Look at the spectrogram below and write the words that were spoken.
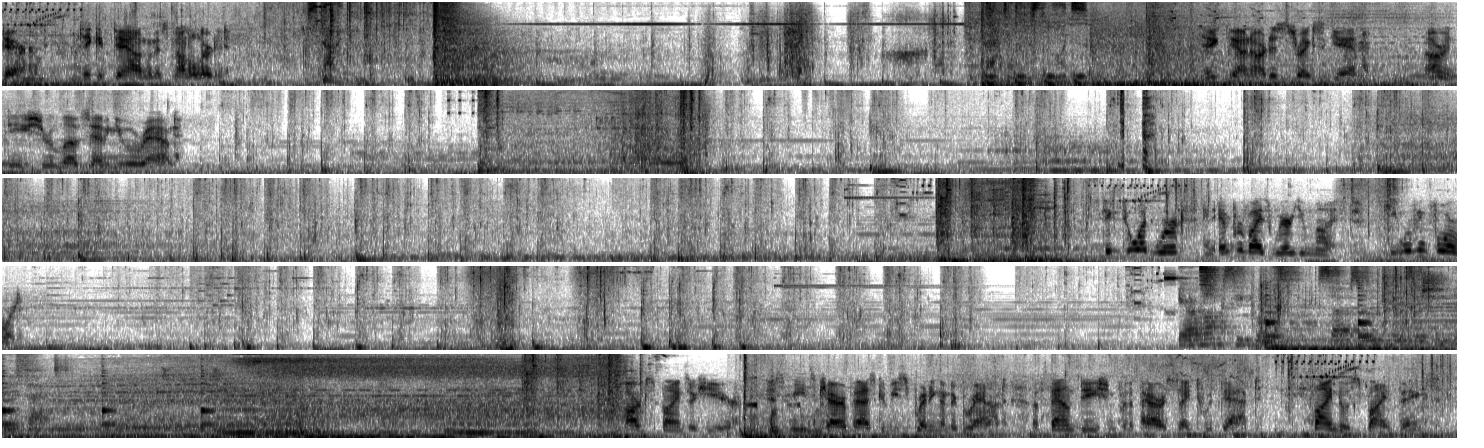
There. Take it down when it's not alerted. Stunning. That delivers the goods. Takedown artist strikes again. R&D sure loves having you around. What works and improvise where you must. Keep moving forward. Airlock sequence. Subzone transition in effect. Arc spines are here. This means Carapace could be spreading underground, a foundation for the parasite to adapt. Find those spine things.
